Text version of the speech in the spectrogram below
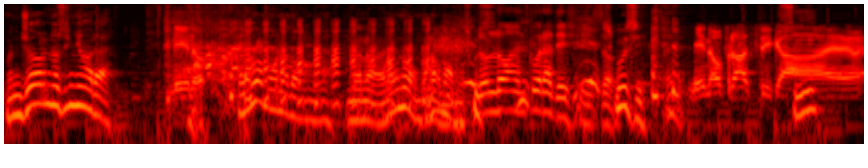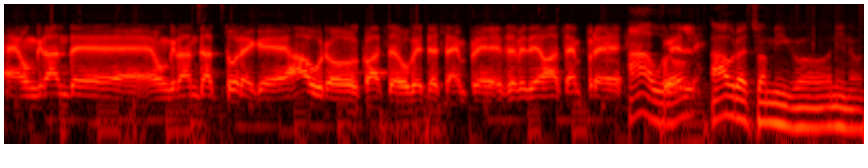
Buongiorno signora. Nino, È un uomo o una donna? No, no, È un uomo, no, uomo, scusi. Non l'ho ancora deciso. Scusi. Nino Frassica Sì. è, è un grande, è un grande attore che Auro qua se lo vede sempre, si vedeva sempre Auro? quelli- Auro è il suo amico Nino.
